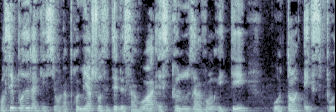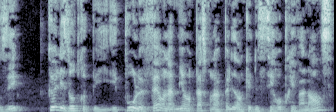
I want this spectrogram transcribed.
On s'est posé la question. La première chose, c'était de savoir est-ce que nous avons été autant exposés que les autres pays. Et pour le faire, on a mis en place ce qu'on appelle des enquêtes de séroprévalence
